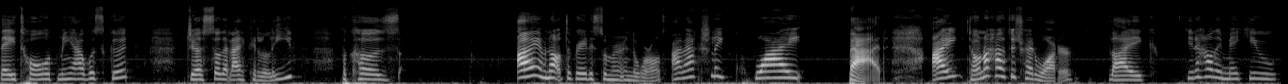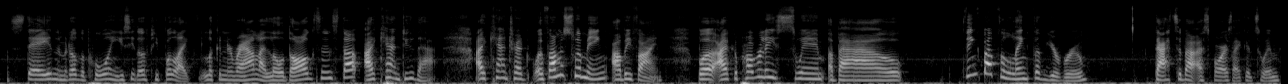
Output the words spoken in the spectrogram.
they told me I was good just so that I could leave because I am not the greatest swimmer in the world. I'm actually quite bad. I don't know how to tread water. Like, you know how they make you stay in the middle of the pool and you see those people like looking around like little dogs and stuff? I can't do that. I can't tread. If I'm swimming, I'll be fine. But I could probably swim about, think about the length of your room. That's about as far as I could swim.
